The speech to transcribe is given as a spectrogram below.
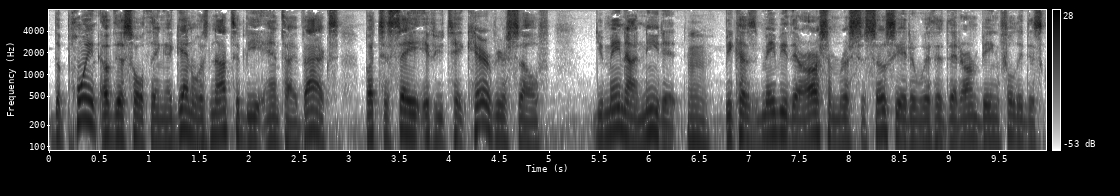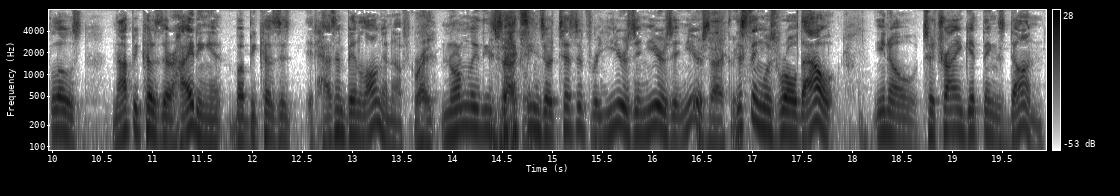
the point of this whole thing again was not to be anti-vax, but to say if you take care of yourself, you may not need it hmm. because maybe there are some risks associated with it that aren't being fully disclosed, not because they're hiding it, but because it, it hasn't been long enough. Right. Normally, these Exactly. vaccines are tested for years and years and years. Exactly. This thing was rolled out, you know, to try and get things done.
